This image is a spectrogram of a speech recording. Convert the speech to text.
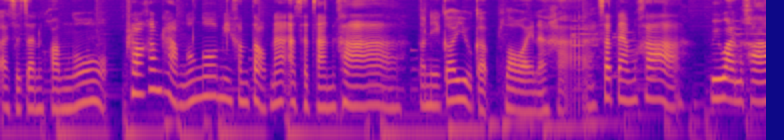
อัศจรรย์ความโง่ เพราะคำถามโง่ๆมีคำตอบน่าอัศจรรย์ค่ะ ตอนนี้ก็อยู่กับพลอยนะคะ สแตมป์ค่ะ วิวันค่ะ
